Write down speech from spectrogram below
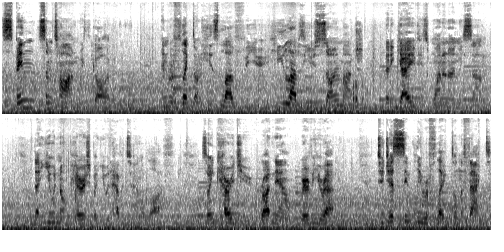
spend some time with God and reflect on His love for you. He loves you so much that He gave His one and only Son that you would not perish but you would have eternal life. So I encourage you right now, wherever you're at, to just simply reflect on the fact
